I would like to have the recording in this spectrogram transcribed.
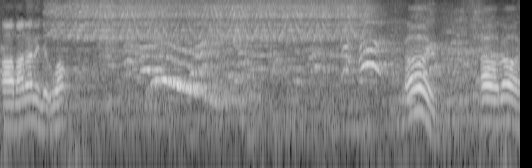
Ờ, bán ra mình được uống. Ơi ờ rồi.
